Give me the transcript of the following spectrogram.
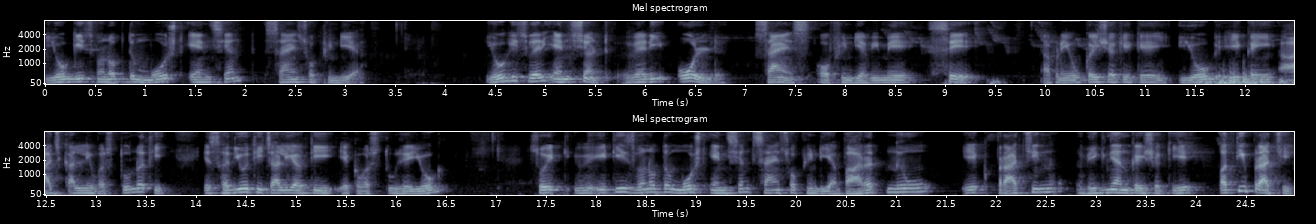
Yoga is one of the most ancient science of india. Yoga is very ancient very old science of india we may say આપણે એવું કહી શકીએ કે યોગ એ કંઈ આજકાલની વસ્તુ નથી. એ સદીઓથી ચાલી આવતી એક વસ્તુ છે યોગ. So it it is one of the most ancient science of India ભારતનું એક પ્રાચીન વિજ્ઞાન કહી શકીએ, અતિ પ્રાચીન.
